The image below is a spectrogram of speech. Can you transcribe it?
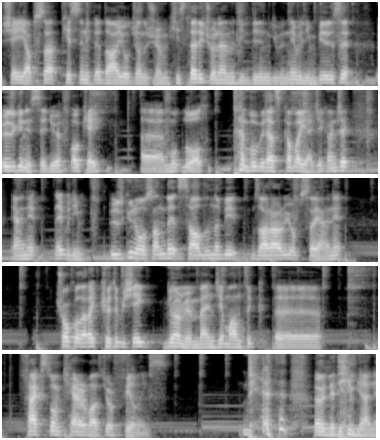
şey yapsa kesinlikle daha iyi olacağını düşünüyorum. Hisler hiç önemli değil dediğim gibi. Ne bileyim birisi üzgün hissediyor. Okey. Ee, mutlu ol. Bu biraz kaba gelecek ancak yani ne bileyim üzgün olsan da sağlığına bir zararı yoksa yani çok olarak kötü bir şey görmüyorum. Bence mantık ee, facts don't care about your feelings. Öyle diyeyim yani.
